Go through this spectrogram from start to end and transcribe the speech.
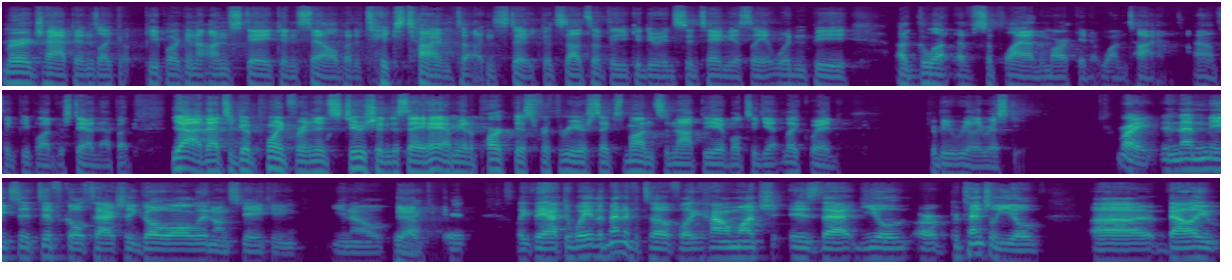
merge happens, like people are going to unstake and sell, but it takes time to unstake. It's not something you can do instantaneously. It wouldn't be a glut of supply on the market at one time. I don't think people understand that. But yeah, that's a good point for an institution to say, hey, I'm going to park this for three or six months and not be able to get liquid could be really risky. Right. And that makes it difficult to actually go all in on staking you know yeah. like it, like they have to weigh the benefits of like how much is that yield or potential yield uh value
